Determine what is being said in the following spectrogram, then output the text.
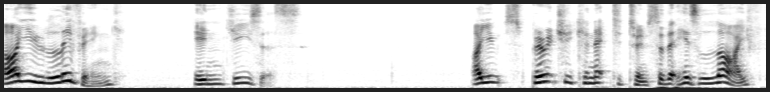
Are you living in Jesus? Are you spiritually connected to Him so that His life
